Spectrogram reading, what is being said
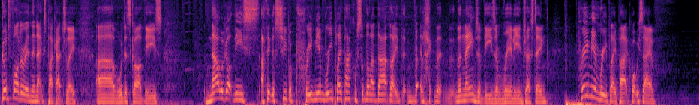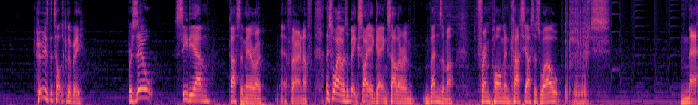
Good fodder in the next pack actually. Uh, we'll discard these. Now we've got these, I think the super premium replay pack or something like that. Like, like the, the names of these are really interesting. Premium replay pack, what we saying? Who is the top's going to be? Brazil, CDM, Casemiro. Yeah, fair enough. That's why I was a bit excited getting Salah and Benzema. Frimpong and Casillas as well. Meh.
